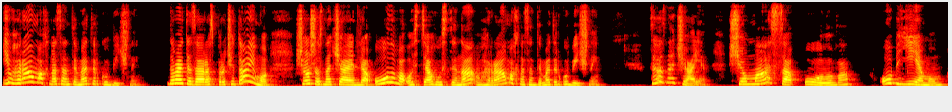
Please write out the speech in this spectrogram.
і в грамах на сантиметр кубічний. Давайте зараз прочитаємо, що ж означає для олова ось ця густина в грамах на сантиметр кубічний. Це означає, що маса олова об'ємом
